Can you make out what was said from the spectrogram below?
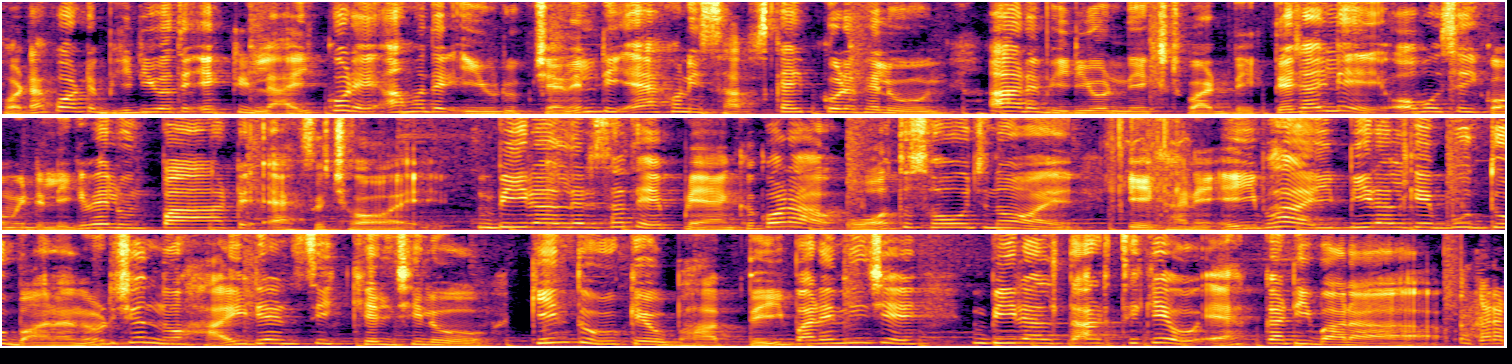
ফটাফট ভিডিওতে একটি লাইক করে আমাদের ইউটিউব চ্যানেলটি এখনই সাবস্ক্রাইব করে ফেলুন। আর ভিডিওর নেক্সট পার্ট দেখতে চাইলে অবশ্যই কমেন্টে লিখে ফেলুন পার্ট একশো ছয়। বিড়ালদের সাথে প্র্যাঙ্ক করা অত সহজ নয়। এখানে এই ভাই বিড়ালকে বুদ্ধু বানানোর জন্য হাইড অ্যান্ড সিক খেলছিল। কিন্তু কেউ ভাবতেই পারেনি যে বিড়াল তার থেকেও এক কাটি বাড়া। Encara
